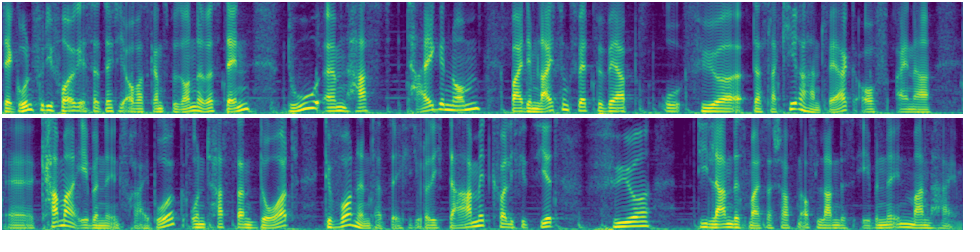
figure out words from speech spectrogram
der Grund für die Folge ist tatsächlich auch was ganz Besonderes, denn du ähm, hast teilgenommen bei dem Leistungswettbewerb für das Lackiererhandwerk auf einer äh, Kammerebene in Freiburg und hast dann dort gewonnen tatsächlich oder dich damit qualifiziert für die Landesmeisterschaften auf Landesebene in Mannheim.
